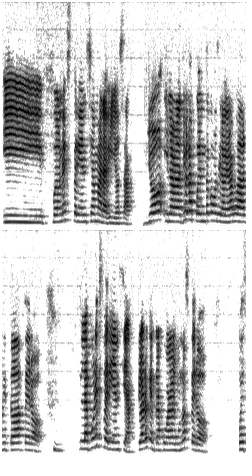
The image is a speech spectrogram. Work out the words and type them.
y fue una experiencia maravillosa. Yo, y la verdad, yo la cuento como si la hubiera jugado así toda, pero la pura experiencia. Claro que entré a jugar algunos, pero pues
